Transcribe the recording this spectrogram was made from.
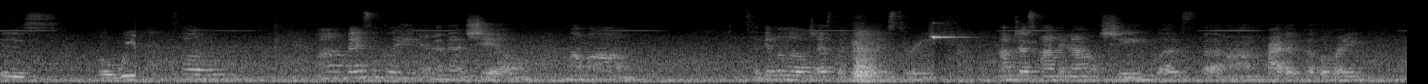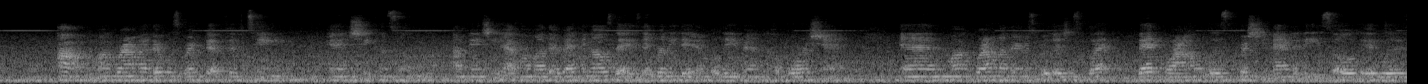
is a weird So, um, basically, in a nutshell, my mom, to give a little just of her history, I'm just finding out she was the um, product of a rape. Um, my grandmother was raped at 15, and she consumed. I mean, she had my mother back in those days. They really didn't believe in abortion, and my grandmother's religious black background was Christianity, so it was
